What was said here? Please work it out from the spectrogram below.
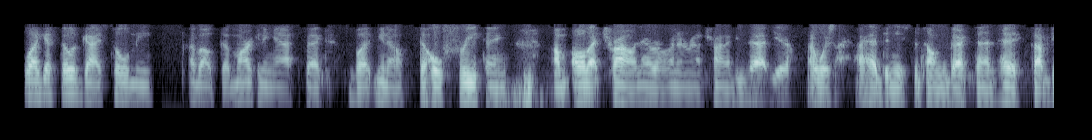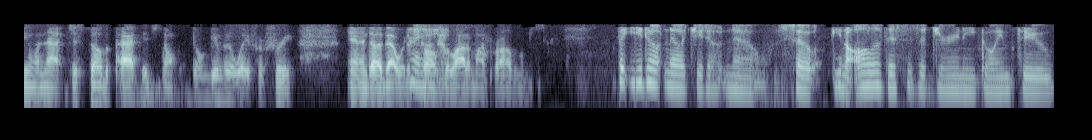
Well, I guess those guys told me about the marketing aspect, but you know, the whole free thing, um, all that trial and error, running around trying to do that. Yeah, I wish I had Denise to tell me back then, hey, stop doing that. Just sell the package. Don't don't give it away for free, and uh, that would have solved a lot of my problems. But you don't know what you don't know. So you know, all of this is a journey going through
